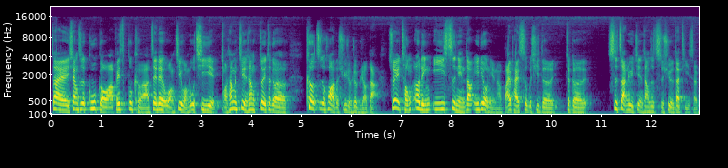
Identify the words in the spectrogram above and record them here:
在像是 Google 啊、Facebook 啊这类网际网络企业哦，他们基本上对这个客制化的需求就比较大。所以从二零一四年到一六年呢，啊，白牌伺服器的这个。市占率基本上是持续的在提升，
